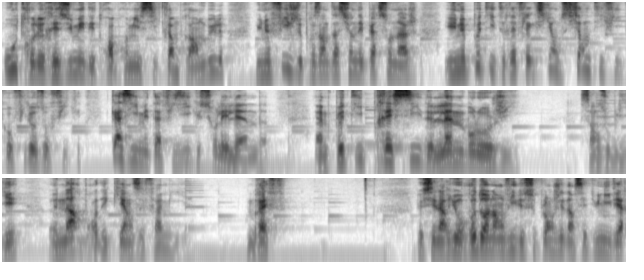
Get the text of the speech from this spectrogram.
outre le résumé des trois premiers cycles en préambule, une fiche de présentation des personnages et une petite réflexion scientifico-philosophique, quasi métaphysique sur les limbes. Un petit précis de limbologie. Sans oublier un arbre des 15 familles. Bref, le scénario redonne envie de se plonger dans cet univers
